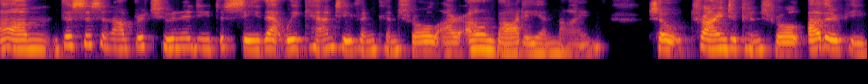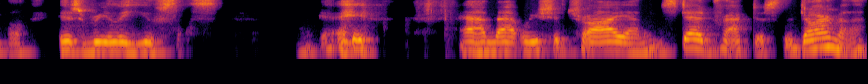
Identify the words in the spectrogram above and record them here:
um, this is an opportunity to see that we can't even control our own body and mind. So, trying to control other people is really useless. Okay. And that we should try and instead practice the Dharma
